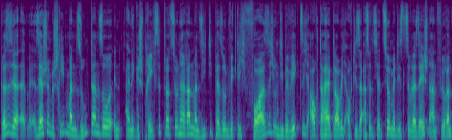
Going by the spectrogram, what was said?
du hast es ja äh, sehr schön beschrieben, man zoomt dann so in eine Gesprächssituation heran, man sieht die Person wirklich vor sich und die bewegt sich auch, daher glaube ich auch diese Assoziation mit diesen Civilization-Anführern,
